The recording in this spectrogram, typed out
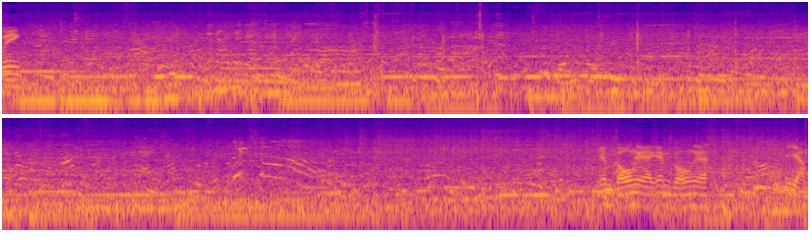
Nguyên em cuộn kìa em cuộn kìa cái dầm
